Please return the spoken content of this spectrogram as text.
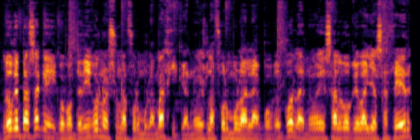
Lo que pasa que, como te digo, no es una fórmula mágica, no es la fórmula de la Coca-Cola, no es algo que vayas a hacer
